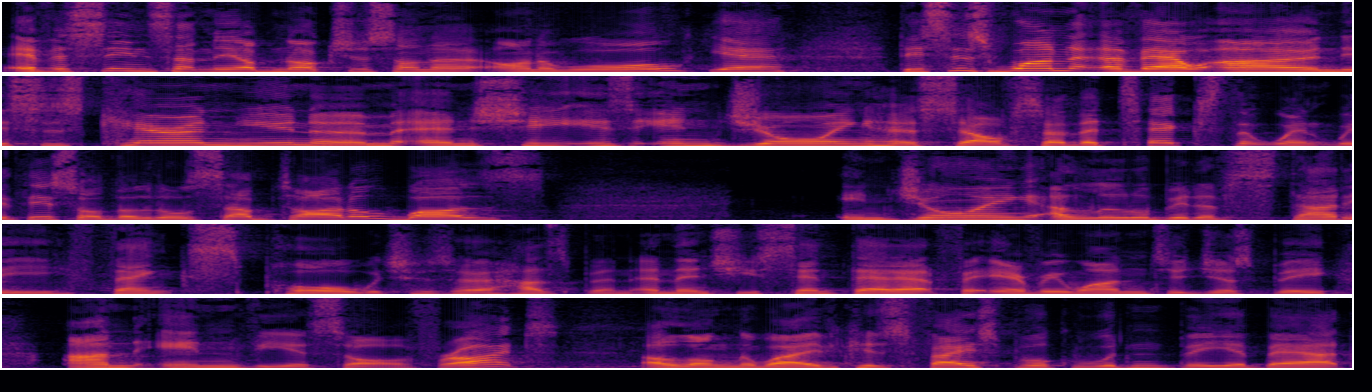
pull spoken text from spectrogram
Ever seen something obnoxious on a, on a wall? Yeah? This is one of our own. This is Karen Newnham and she is enjoying herself. So the text that went with this, or the little subtitle, was enjoying a little bit of study, thanks Paul, which is her husband. And then she sent that out for everyone to just be unenvious of, right? Along the way, because Facebook wouldn't be about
